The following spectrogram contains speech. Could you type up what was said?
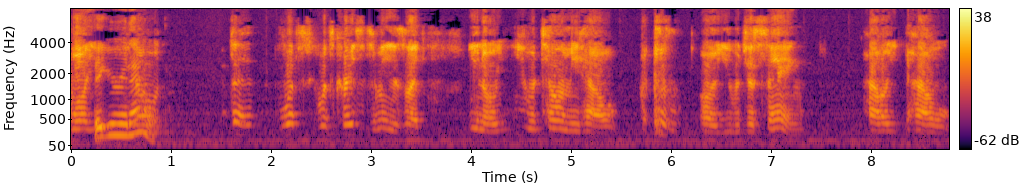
Well, figure it know, out. the, what's what's crazy to me is like you know, you were telling me how, or you were just saying how how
